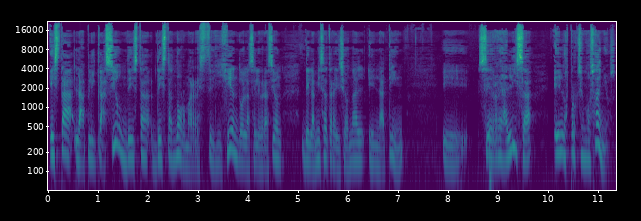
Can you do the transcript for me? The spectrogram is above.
esta, la aplicación de esta, de esta norma restringiendo la celebración de la misa tradicional en latín eh, se realiza en los próximos años.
